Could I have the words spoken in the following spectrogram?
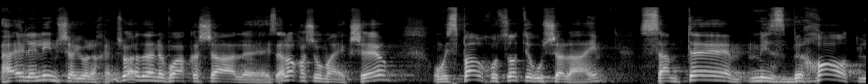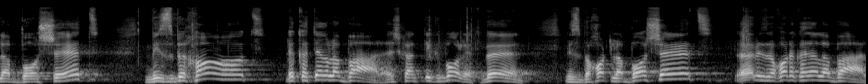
האלילים שהיו לכם. יש פה נבואה קשה, על, זה לא חשוב מה ההקשר, ומספר חוצות ירושלים, שמתם מזבחות לבושת, מזבחות לקטר לבעל. יש כאן תקבולת בין מזבחות לבושת זה מזבחות לקטר לבעל.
